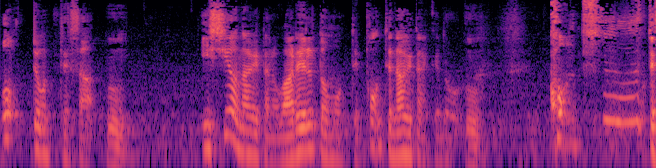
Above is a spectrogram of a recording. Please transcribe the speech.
おっって思ってさ、うん。石を投げたら割れると思ってポンって投げたんやけど、うん。コンツーって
